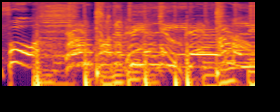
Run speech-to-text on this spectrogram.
for. I'm called to be a leader. I'ma lead the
